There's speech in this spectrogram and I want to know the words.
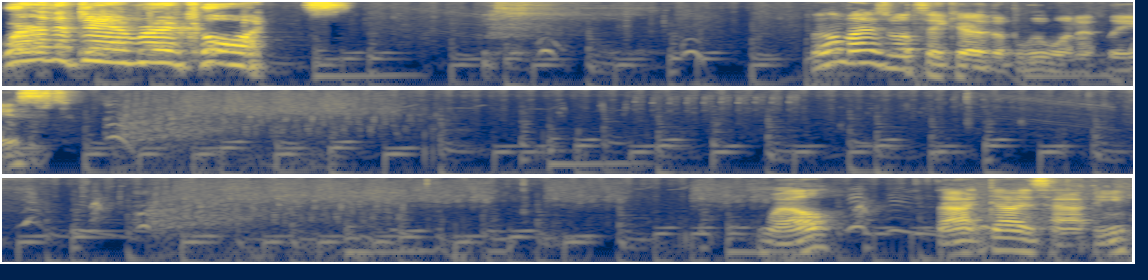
where are the damn red coins? Well, might as well take care of the blue one at least. Well, that guy's happy.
